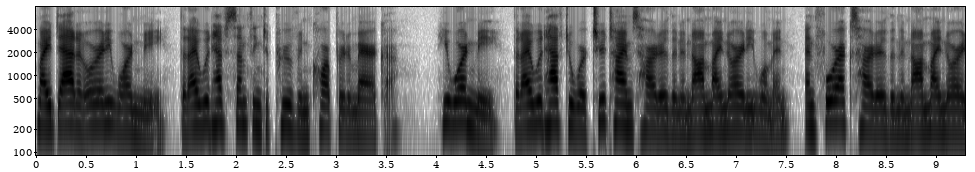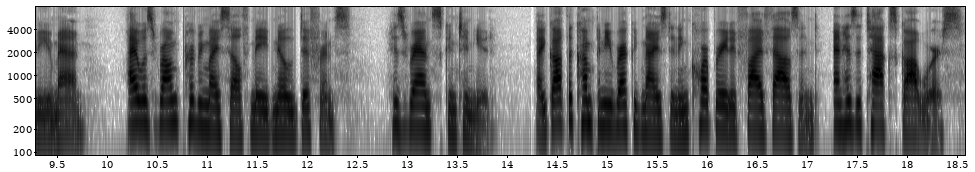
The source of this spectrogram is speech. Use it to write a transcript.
my dad had already warned me that I would have something to prove in corporate America. He warned me that I would have to work two times harder than a non minority woman and 4x harder than a non minority man. I was wrong, proving myself made no difference. His rants continued. I got the company recognized and incorporated 5000, and his attacks got worse.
